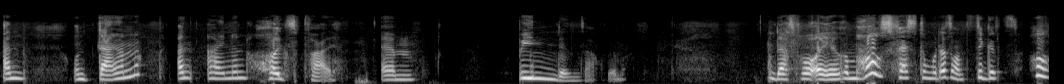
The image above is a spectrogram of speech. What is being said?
an und dann an einen Holzpfahl ähm, binden, sagen wir mal. Das vor eurem Haus, Festung oder sonstiges. Oh.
